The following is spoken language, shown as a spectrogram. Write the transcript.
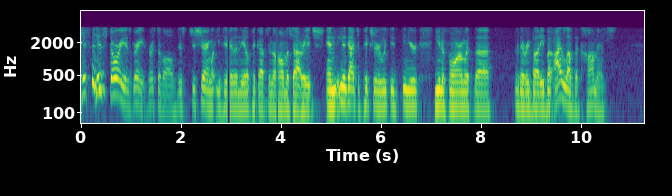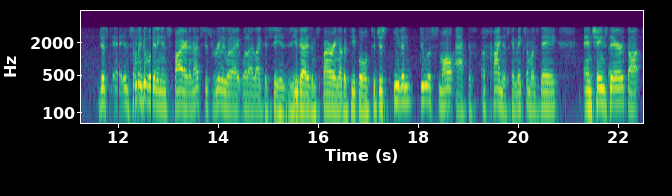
his his story is great. First of all, just just sharing what you do, the needle pickups and the homeless outreach, and you got your picture with you in your uniform with uh with everybody. But I love the comments. Just and so many people getting inspired, and that's just really what I what I like to see is you guys inspiring other people to just even do a small act of, of kindness can make someone's day, and change their thoughts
